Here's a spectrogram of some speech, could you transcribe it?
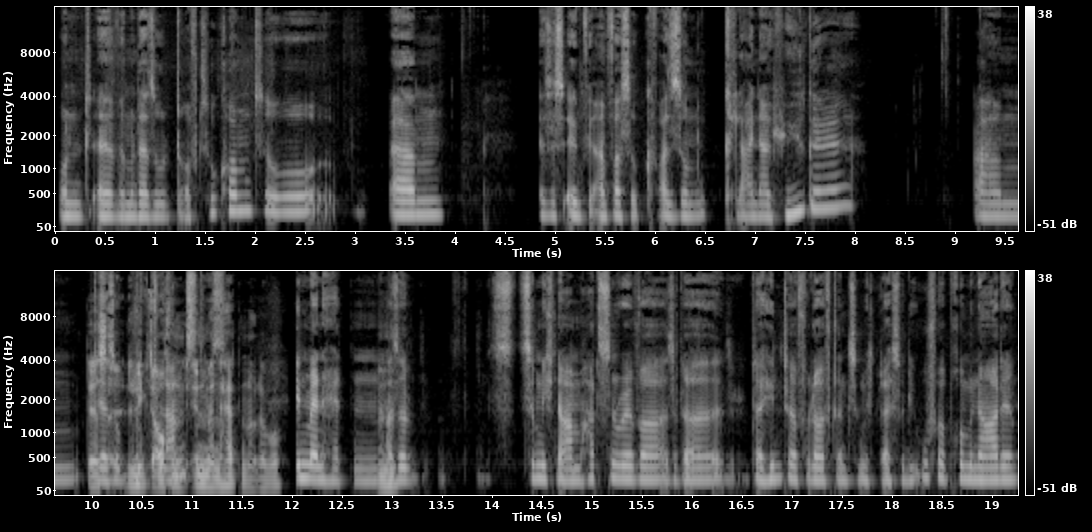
Und äh, wenn man da so drauf zukommt, so ähm, ist es irgendwie einfach so quasi so ein kleiner Hügel. Ähm, der, der so liegt auch in, in, Manhattan oder wo? In Manhattan, mhm. also ziemlich nah am Hudson River. Also da dahinter verläuft dann ziemlich gleich so die Uferpromenade.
